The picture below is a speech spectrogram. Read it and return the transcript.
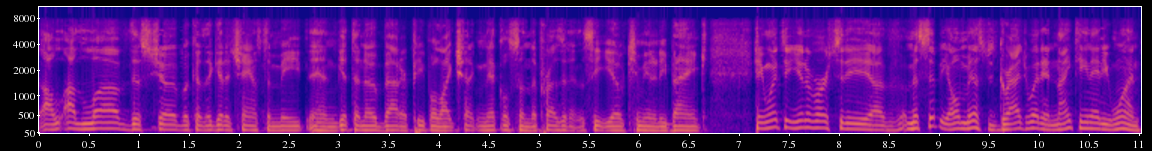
I, I, love this show because I get a chance to meet and get to know better people like Chuck Nicholson, the president and CEO of Community Bank. He went to University of Mississippi, Ole Miss, graduated in 1981.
